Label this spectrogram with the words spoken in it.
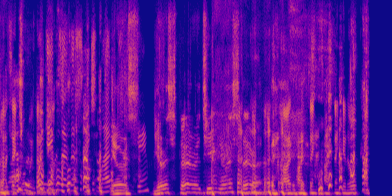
I think what game is that? You're a, you're a stirrer, Jim. You're a stirrer. I, I think. I think it all comes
